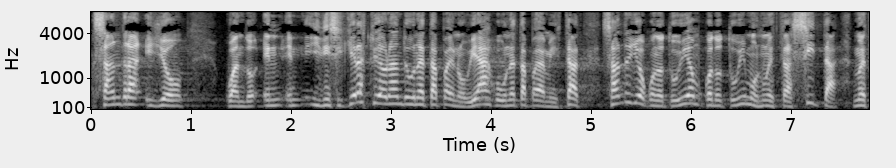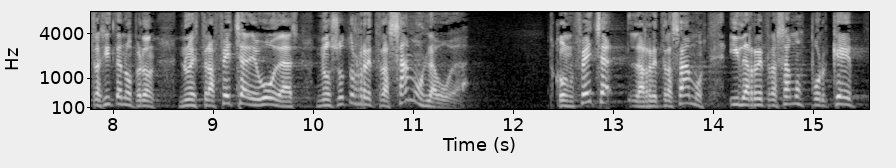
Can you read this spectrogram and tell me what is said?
Sandra y yo, cuando, y ni siquiera estoy hablando de una etapa de noviazgo, una etapa de amistad. Sandra y yo, cuando tuvimos, cuando tuvimos nuestra cita, nuestra cita no, perdón, nuestra fecha de bodas, nosotros retrasamos la boda. Con fecha la retrasamos. ¿Y la retrasamos por qué?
